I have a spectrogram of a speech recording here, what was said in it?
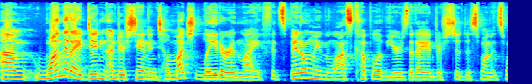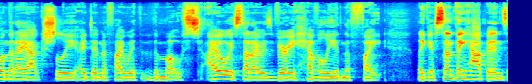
Um, one that I didn't understand until much later in life. It's been only in the last couple of years that I understood this one. It's one that I actually identify with the most. I always thought I was very heavily in the fight. Like if something happens,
